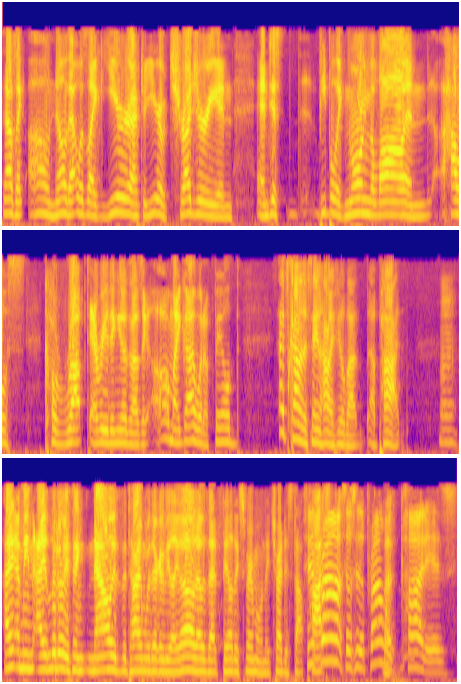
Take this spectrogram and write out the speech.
and I was like, oh no, that was like year after year of trudgery and and just people ignoring the law and how corrupt everything is. And I was like, oh my god, what a failed. That's kind of the same how I feel about uh, pot. I, I mean, I literally think now is the time where they're gonna be like, oh, that was that failed experiment when they tried to stop see, the problem, so see, the problem But- with pot is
